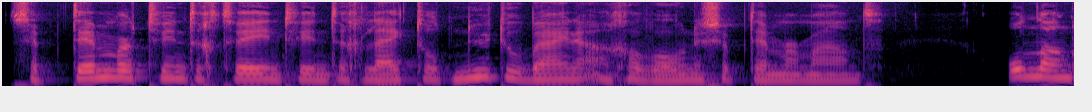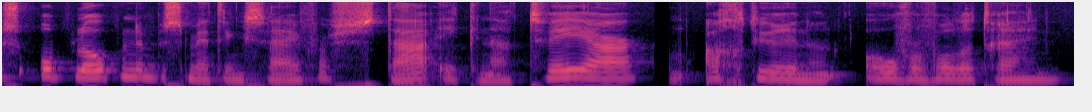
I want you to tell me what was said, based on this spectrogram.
September 2022 lijkt tot nu toe bijna een gewone septembermaand. Ondanks oplopende besmettingscijfers sta ik na twee jaar om acht uur in een overvolle trein.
